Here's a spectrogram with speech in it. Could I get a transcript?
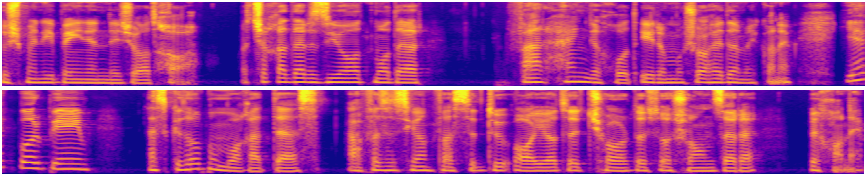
دشمنی بین نجات و چقدر زیاد ما در فرهنگ خود ایر مشاهده می‌کنیم. یک بار بیایم از کتاب مقدس افسسیان فصل دو آیات 14 تا 16 بخوانیم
